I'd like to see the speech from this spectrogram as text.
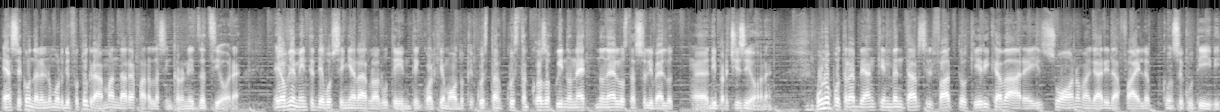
e a seconda del numero di fotogramma andare a fare la sincronizzazione e ovviamente devo segnalarlo all'utente in qualche modo che questa, questa cosa qui non è, non è allo stesso livello eh, di precisione. Uno potrebbe anche inventarsi il fatto che ricavare il suono magari da file consecutivi.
